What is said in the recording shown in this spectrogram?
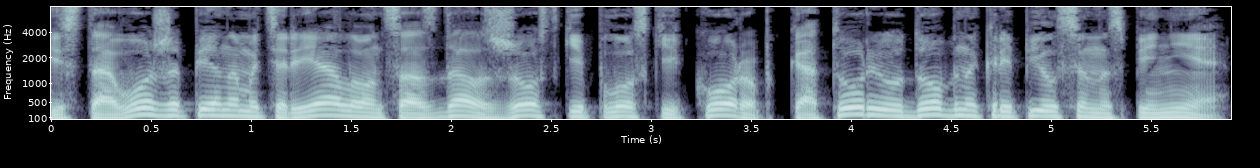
Из того же пеноматериала он создал жесткий плоский короб, который удобно крепился на спине.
